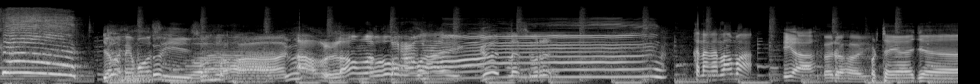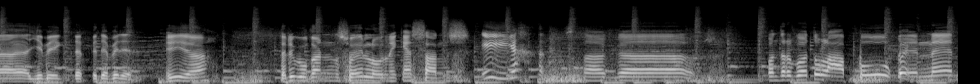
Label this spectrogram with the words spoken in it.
god. Jangan emosi. Tuhan. Allah Oh my goodness, Bro. Kenangan lama? Iya. Percaya aja JB ya. Iya. Tadi bukan Swelo, nicknya Sans. Iya. Astaga. Counter gua tuh Lapu, Bennett,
